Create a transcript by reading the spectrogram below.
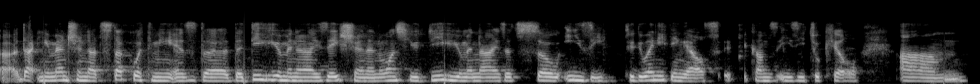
uh, that you mentioned that stuck with me is the the dehumanization. And once you dehumanize, it's so easy to do anything else. It becomes easy to kill, um,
